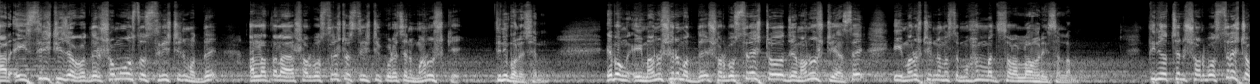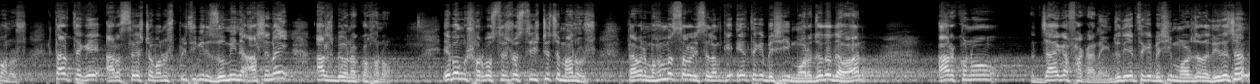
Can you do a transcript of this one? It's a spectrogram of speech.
আর এই সৃষ্টি জগতের সমস্ত সৃষ্টির মধ্যে আল্লাহ তালা সর্বশ্রেষ্ঠ সৃষ্টি করেছেন মানুষকে, তিনি বলেছেন। এবং এই মানুষের মধ্যে সর্বশ্রেষ্ঠ যে মানুষটি আছে, এই মানুষটির নাম হচ্ছে মোহাম্মদ সাল্লাহ আলি সাল্লাম। তিনি হচ্ছেন সর্বশ্রেষ্ঠ মানুষ, তার থেকে আর শ্রেষ্ঠ মানুষ পৃথিবীর জমিনে আসে নাই, আসবেও না কখনো। এবং সর্বশ্রেষ্ঠ সৃষ্টি হচ্ছে মানুষ, তার মানে মোহাম্মদ সাল্লাহ ইসলামকে এর থেকে বেশি মর্যাদা দেওয়ার আর কোনো জায়গা ফাঁকা নেই। যদি এর থেকে বেশি মর্যাদা দিতে চান,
